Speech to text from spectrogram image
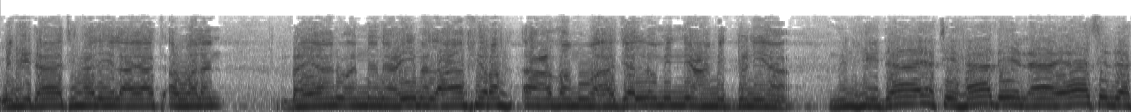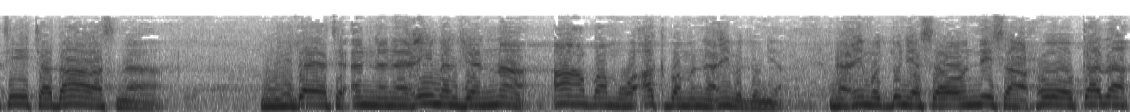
من هداية هذه الآيات أولا بيان أن نعيم الآخرة أعظم وأجل من نعم الدنيا. من هداية هذه الآيات التي تدارسناها من هداية أن نعيم الجنة أعظم وأكبر من نعيم الدنيا. نعيم الدنيا سواء النساء حور كذا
